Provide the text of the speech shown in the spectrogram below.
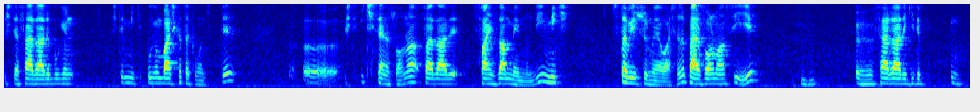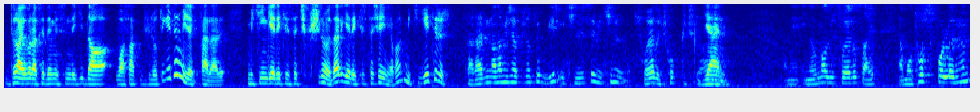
işte Ferrari bugün işte Mick bugün başka takıma gitti. Ee, işte iki sene sonra Ferrari Sainz'dan memnun değil. Mick stabil sürmeye başladı. Performansı iyi. Hı hı. Ee, Ferrari gidip Driver Akademisi'ndeki daha vasat bir pilotu getirmeyecek Ferrari. Mick'in gerekirse çıkışını öder, gerekirse şeyini yapar. Mick'i getirir. Ferrari'nin alamayacağı pilot yok. Bir, ikincisi Mick'in soyadı çok güçlü. abi. Yani. Hani inanılmaz bir soyada sahip. Ya motor sporlarının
